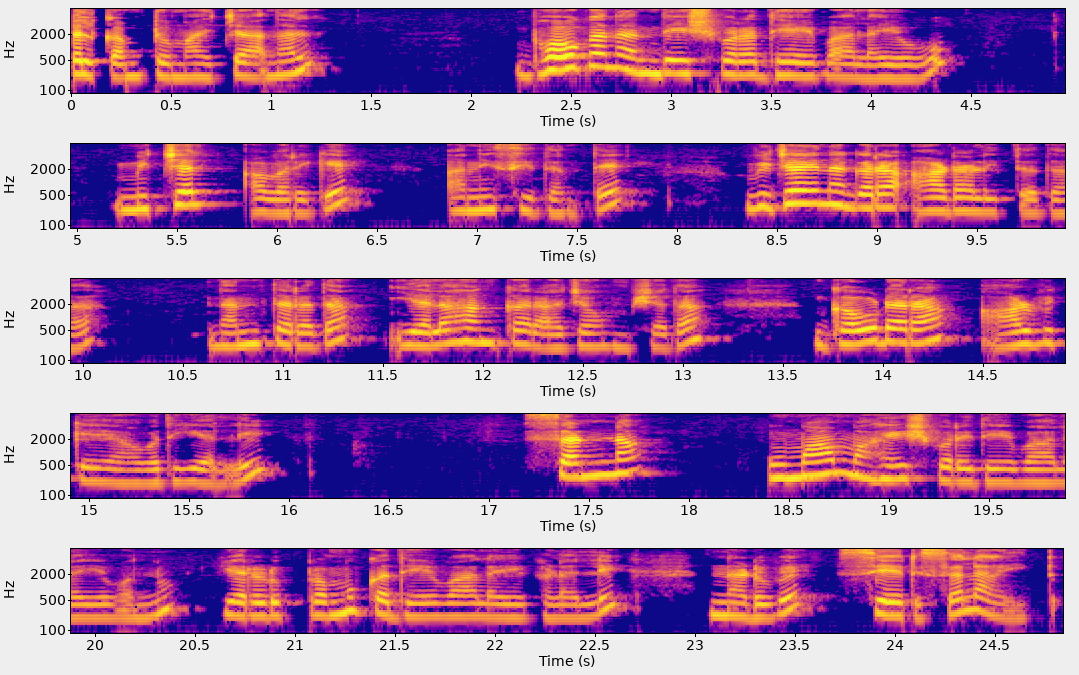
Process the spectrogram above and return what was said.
Welcome to my channel Bhoganandeeshwara ದೇವಾಲಯವು ಮಿಚಲ್ ಅವರಿಗೆ ಅನಿಸಿದಂತೆ ವಿಜಯನಗರ ಆಡಳಿತದ ನಂತರದ ಯಲಹಂಕ ರಾಜವಂಶದ ಗೌಡರ ಆಳ್ವಿಕೆಯ ಅವಧಿಯಲ್ಲಿ ಸಣ್ಣ ಉಮಾಮಹೇಶ್ವರಿ ದೇವಾಲಯವನ್ನು ಎರಡು ಪ್ರಮುಖ ದೇವಾಲಯಗಳಲ್ಲಿ ನಡುವೆ ಸೇರಿಸಲಾಯಿತು.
